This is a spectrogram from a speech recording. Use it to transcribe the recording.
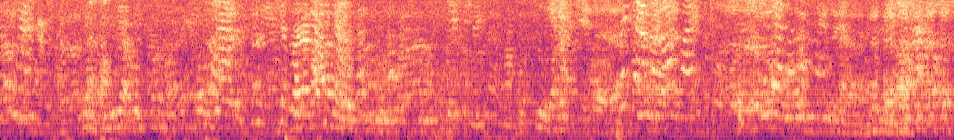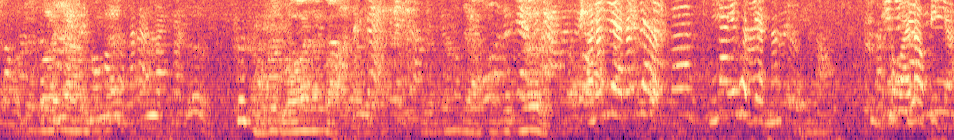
เข้าไปเลยเข้าไปเลยเออเอาแต่ย้อนย้อนเข้าไปเลยเออเนี่ยย้อนเข้าไปเลยพี่เข้าเลยลงมาเนี่ยตรงเนี้ยร้อยยังเรียบร้อยแล้วก็น้ำยาคอนดิชเนอร์เอาน้ำยาน้ำยานี่นี่ผัดยันนะถวายเราปิดอะ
